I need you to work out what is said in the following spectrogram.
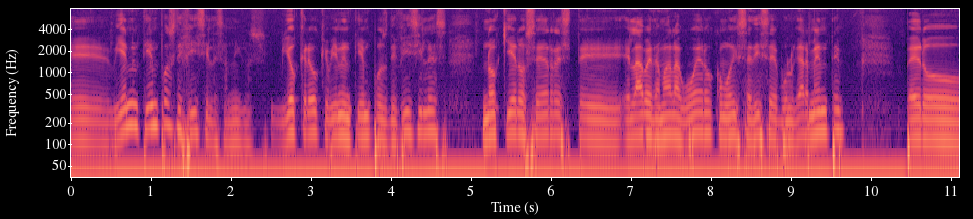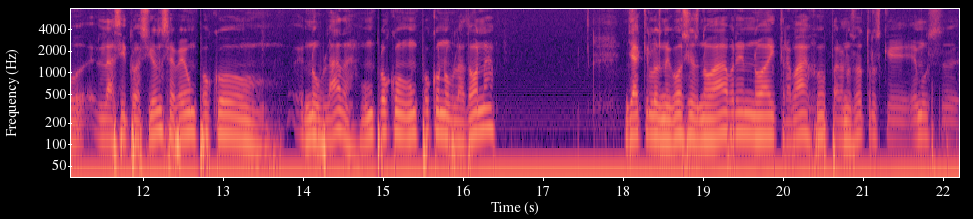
Eh, vienen tiempos difíciles, amigos. Yo creo que vienen tiempos difíciles. No quiero ser este el ave de mal agüero, como se dice vulgarmente, pero la situación se ve un poco nublada, un poco, un poco nubladona, ya que los negocios no abren, no hay trabajo. Para nosotros que hemos eh,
